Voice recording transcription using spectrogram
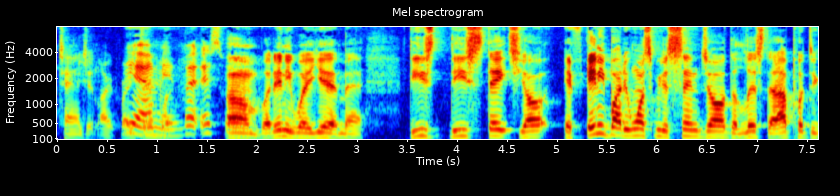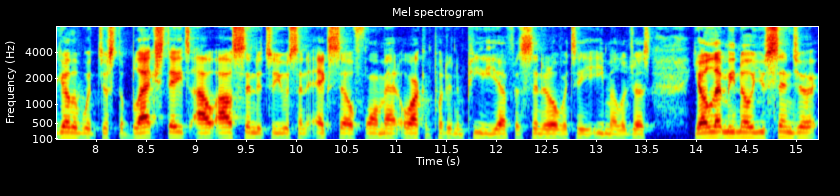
tangent like right yeah, there. Yeah, I mean, but, but it's um but anyway, yeah, man. These these states, y'all. If anybody wants me to send y'all the list that I put together with just the black states, I'll I'll send it to you. It's in Excel format, or I can put it in PDF and send it over to your email address. Y'all let me know you send your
